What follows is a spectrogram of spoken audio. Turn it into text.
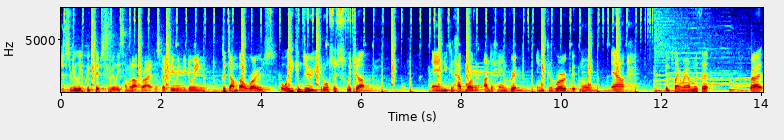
Just a really quick tips to really sum it up, right? Especially when you're doing the dumbbell rows. But what you can do, you can also switch up and you can have more of an underhand grip and you can row a bit more out can play around with it, right?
